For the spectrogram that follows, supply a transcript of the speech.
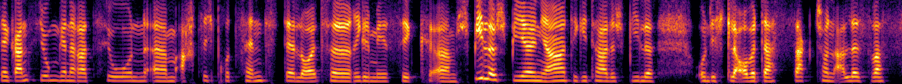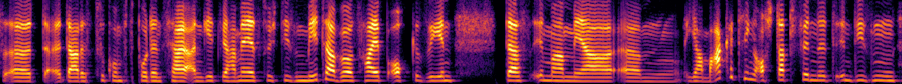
der ganz jungen Generation ähm, 80 Prozent der Leute regelmäßig ähm, Spiele spielen, ja, digitale Spiele. Und ich glaube, das sagt schon alles, was äh, da das Zukunftspotenzial angeht. Wir haben ja jetzt durch diesen Metaverse-Hype auch gesehen, dass immer mehr ähm, ja, Marketing auch stattfindet in diesen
